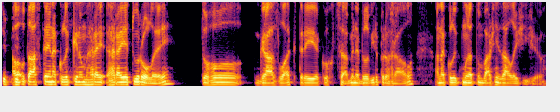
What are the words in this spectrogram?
i, Ale otázka je, nakolik jenom hraje, hraje tu roli toho grázla, který jako chce, aby nebyl vír prohrál a nakolik mu na tom vážně záleží, že jo.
